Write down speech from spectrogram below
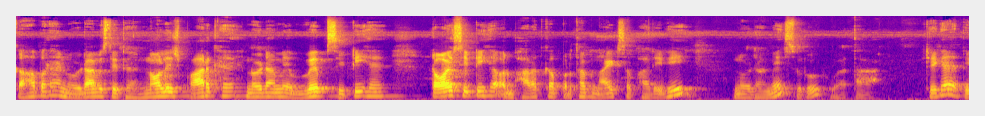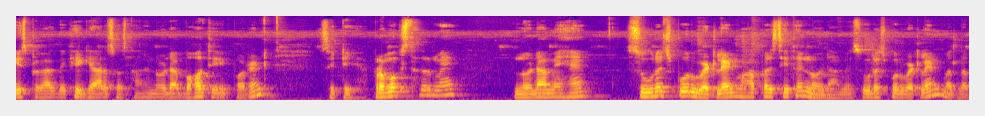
कहाँ पर है? नोएडा में स्थित है। नॉलेज पार्क है। नोएडा में वेब सिटी है। टॉय सिटी है और भारत का प्रथम नाइट सफारी भी नोएडा में शुरू हुआ था। ठीक है? तो इस प्रकार देखिए, ग्यारह संस्थान है। नोएडा बहुत ही इंपॉर्टेंट सिटी है। प्रमुख स्थल में नोएडा में है। सूरजपुर वेटलैंड वहाँ पर स्थित है। नोएडा में। सूरजपुर वेटलैंड मतलब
